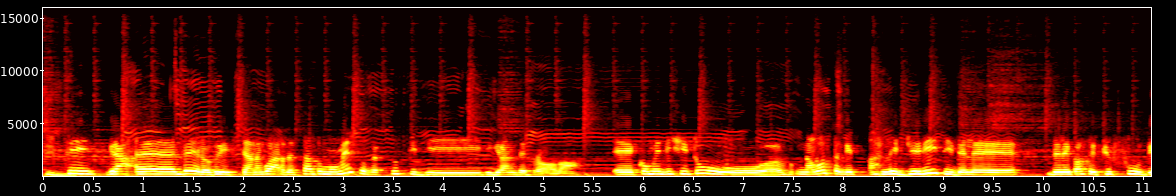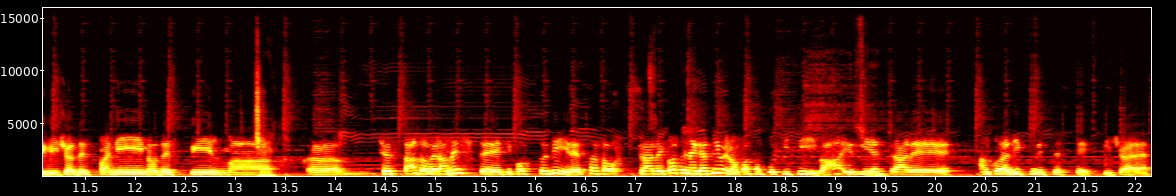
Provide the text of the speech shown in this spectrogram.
Sì, gra- è vero Cristian, guarda, è stato un momento per tutti di, di grande prova. E come dici tu, una volta che alleggeriti delle, delle cose più futili, cioè del panino, del film, Certo. eh, c'è stato veramente, ti posso dire, è stato tra le cose negative una cosa positiva, il rientrare ancora di più in se stessi, cioè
